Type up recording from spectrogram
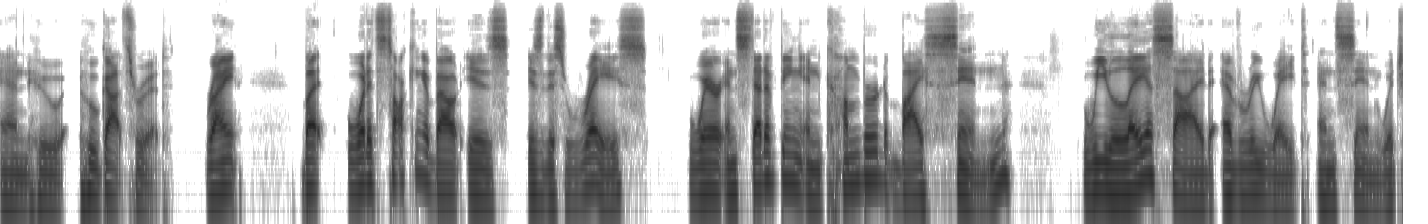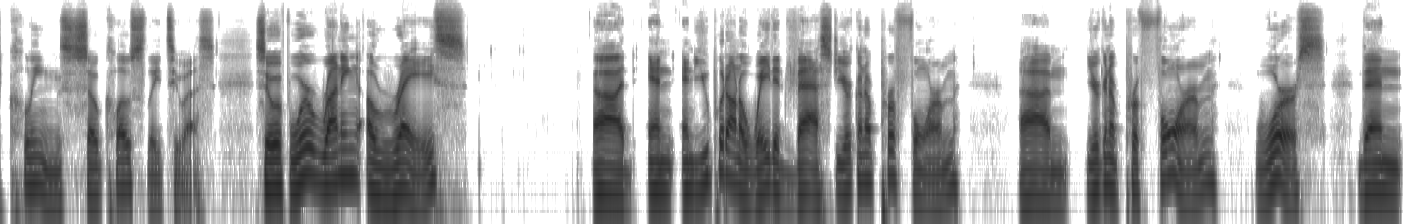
and who who got through it, right? But what it's talking about is is this race where instead of being encumbered by sin, we lay aside every weight and sin which clings so closely to us. So if we're running a race, uh, and and you put on a weighted vest, you're going to perform. Um, you're going to perform worse than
